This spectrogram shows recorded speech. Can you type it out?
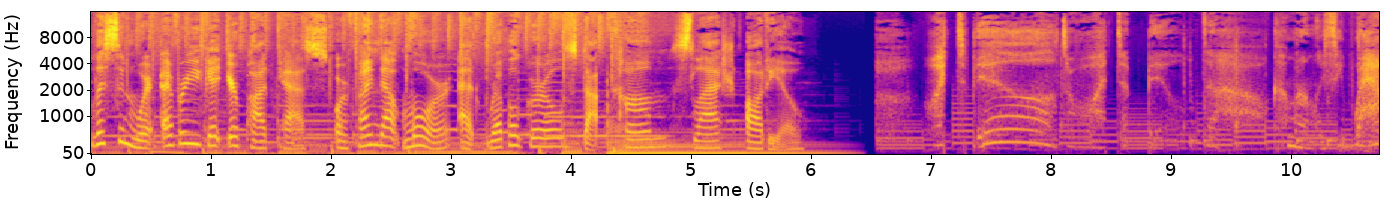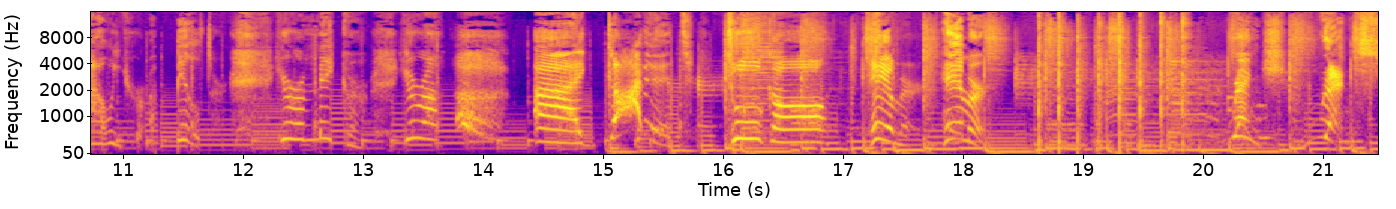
Listen wherever you get your podcasts or find out more at rebelgirls.com slash audio. What to build? What to build? Oh, come on, Lucy. Wow, you're a builder. You're a maker. You're a... I got it! Tool call. Hammer. Hammer. Wrench! Wrench!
